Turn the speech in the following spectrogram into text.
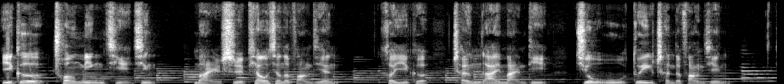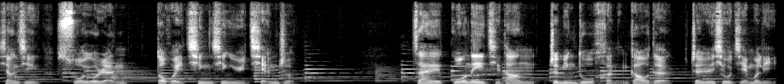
一个窗明几净、满是飘香的房间，和一个尘埃满地。旧物堆成的房间，相信所有人都会倾心于前者。在国内几档知名度很高的真人秀节目里，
